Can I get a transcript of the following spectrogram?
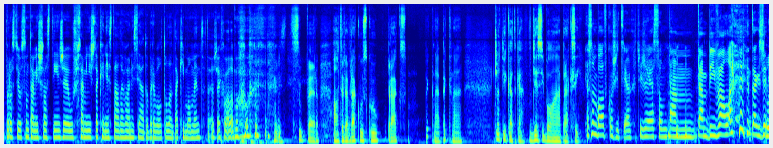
proste už som tam išla s tým, že už sa mi nič také nestalo, tak hovorím si, a dobre, bol to len taký moment, takže chvála Bohu. Super. Ale teda v Rakúsku prax, pekné, pekné. Čo ty, Katka, kde si bola na praxi? Ja som bola v Košiciach, čiže ja som tam, tam bývala, takže No,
